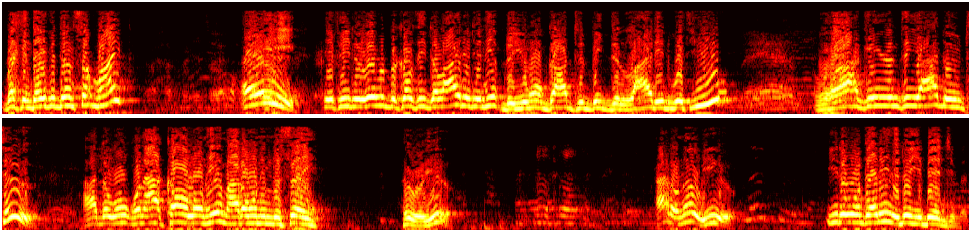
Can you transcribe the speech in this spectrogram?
Reckon David done something right? Hey, if he delivered because he delighted in him, do you want God to be delighted with you? Well, I guarantee I do too. I don't want, when I call on him, I don't want him to say, Who are you? I don't know you. You don't want that either, do you, Benjamin?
